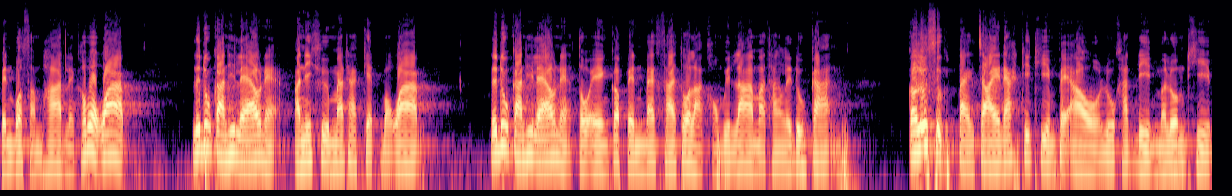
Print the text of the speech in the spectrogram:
เป็นบทสัมภาษณ์เลยเขาบอกว่าฤดูกาลที่แล้วเนี่ย อันนี้คือแมททาเกตบอกว่าฤดูกาลที่แล้วเนี่ย ตัวเองก็เป็นแบ็กซ้ายตัวหลักของวิลล่ามาทางฤดูกาลก็รู้สึกแปลกใจนะที่ทีมไปเอาลูคัสดีนมาร่วมทีม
